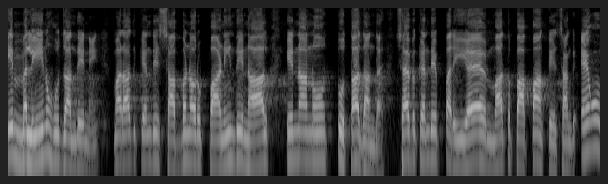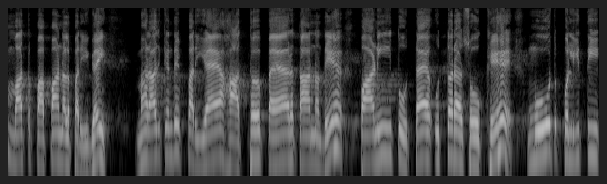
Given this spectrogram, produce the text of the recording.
ਇਹ ਮਲੀਨ ਹੋ ਜਾਂਦੇ ਨੇ। ਮਹਾਰਾਜ ਕਹਿੰਦੇ ਸਾਬਣ ਔਰ ਪਾਣੀ ਦੇ ਨਾਲ ਇਹਨਾਂ ਨੂੰ ਧੋਤਾ ਜਾਂਦਾ ਹੈ। ਸਾਹਿਬ ਕਹਿੰਦੇ, ਭਰੀ ਐ ਮਤ ਪਾਪਾਂ ਕੇ ਸੰਗ। ਐਉਂ ਮਤ ਪਾਪਾਂ ਨਾਲ ਭਰੀ ਗਈ। ਮਹਾਰਾਜ ਕਹਿੰਦੇ, ਭਰੀ ਐ ਹੱਥ, ਪੈਰ, ਤਨ, ਦੇਹ, ਪਾਣੀ ਧੋਤੈ ਉਤਰ ਸੋਖੇ, ਮੂਤ ਪਲੀਤੀ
